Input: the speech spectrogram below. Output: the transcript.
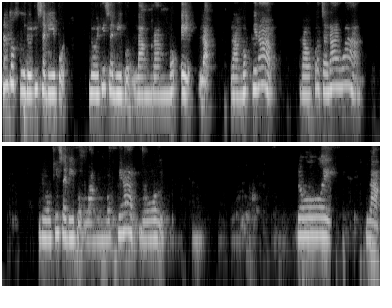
นั่นก็คือโดยทฤษฎีบท โดยทฤษฎีบทรังรังนกเอกละรังนกพิราบ เราก็จะได้ว่าโดยทฤษฎีบทรังนกพิราบโดย โดยหลัก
